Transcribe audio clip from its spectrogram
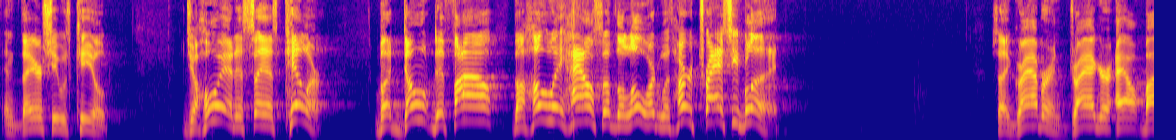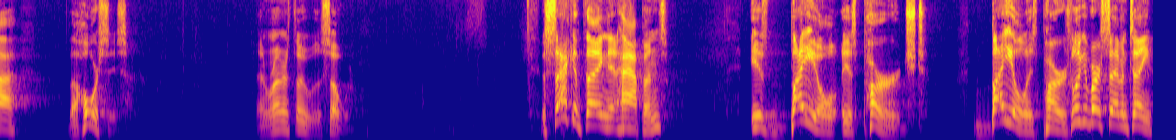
and there she was killed. Jehoiada says, Kill her, but don't defile the holy house of the Lord with her trashy blood. So grab her and drag her out by the horses and run her through with a sword. The second thing that happens is Baal is purged. Baal is purged. Look at verse 17.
